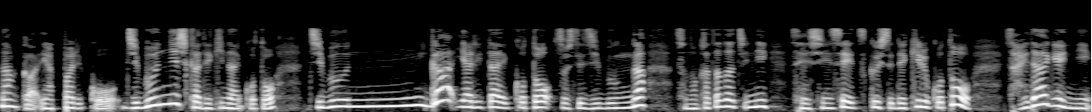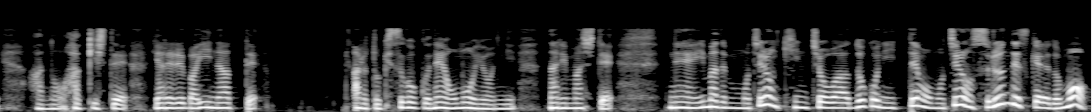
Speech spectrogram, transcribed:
なんかやっぱりこう、自分にしかできないこと、自分がやりたいこと、そして自分がその方たちに精神誠意尽くしてできることを最大限に、あの、発揮してやれればいいなってある時すごくね、思うようになりまして。ね、今でももちろん緊張はどこに行ってももちろんするんですけれども、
